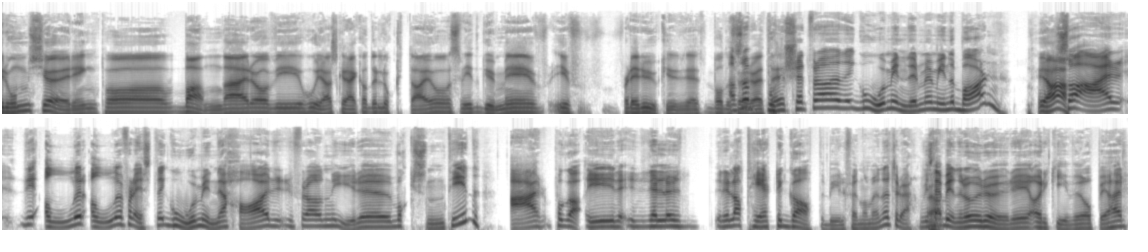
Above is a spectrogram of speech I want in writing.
grom kjøring på banen der, og vi hoia og skreik, og det lukta jo svidd gummi i flere uker både Altså, før og etter. Altså, bortsett fra gode minner med mine barn, Ja, så er de aller, aller fleste gode minnene jeg har fra nyere voksentid, er i rel relatert til gatebilfenomenet, tror jeg. Hvis Ja. jeg begynner å røre i arkivet oppi her.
